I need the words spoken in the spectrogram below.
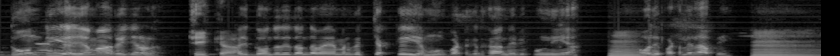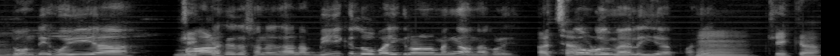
ਦੋਂਦੀ ਆ ਜਮਾ ਓਰੀਜਨਲ ਠੀਕ ਆ। ਅਜੀ ਦੋਂਦ ਦੇ ਦੰਦ ਮੈਂ ਮਨ ਕੇ ਚੱਕੇ ਹੀ ਆ। ਮੂੰਹ ਪੱਟ ਕੇ ਦਿਖਾਣੇ ਵੀ ਪੁੰਨੀ ਆ। ਹੂੰ। ਉਹਦੇ ਪੱਟ ਲੈਣਾ ਆਪੀ। ਹੂੰ। ਦੋਂਦੀ ਹੋਈ ਆ। ਮਾਲ ਕੇ ਦੱਸਣ ਦੇ ਸਾਨਾ 20 ਕਿਲੋ 22 ਕਿਲੋ ਮਹਿੰਗਾ ਉਹਨਾਂ ਕੋਲੇ। ਅੱਛਾ। ਧੌੜੋ ਹੀ ਮੈਂ ਲਈ ਆ ਆਪਾਂ। ਹੂੰ ਠੀਕ ਆ।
